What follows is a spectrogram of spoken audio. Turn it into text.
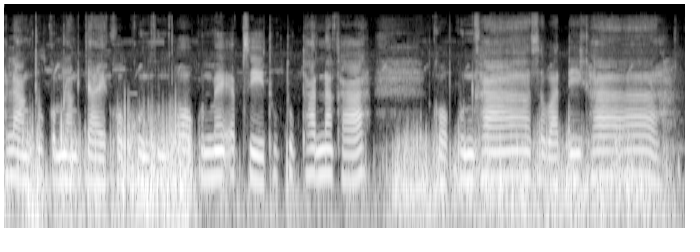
พลังทุกกำลังใจ ขอบคุณคุณพ่อคุณแม่เอฟซีทุก ๆ ท่านนะคะ ขอบคุณค่ะ สวัสดีค่ะ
